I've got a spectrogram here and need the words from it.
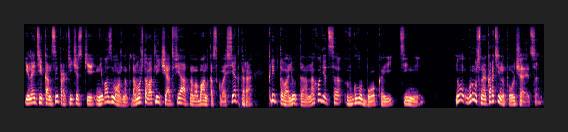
И найти концы практически невозможно, потому что в отличие от фиатного банковского сектора, криптовалюта находится в глубокой тени. Ну, грустная картина получается.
